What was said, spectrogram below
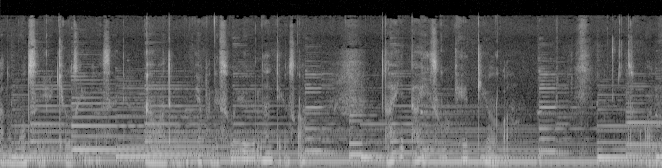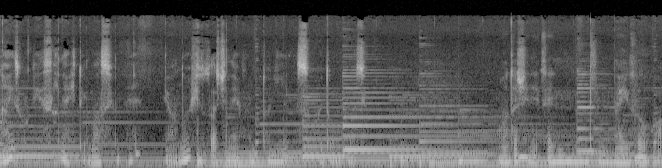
あのもつには気をつけてくださいね。あまあでもやっぱねそういうなんていうんですか？内内臓系っていうのかな？そう内臓系好きな人いますよね。いやあの人たちね本当にすごいと思いますよ。私ね全然内臓が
